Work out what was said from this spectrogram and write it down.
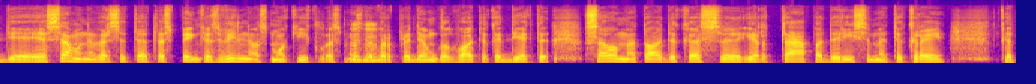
idėją ism universitetas penkios vilniaus mokyklos mes Mhm. dabar pradėjom galvoti kad diegti savo metodikas ir tą padarysime tikrai kad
